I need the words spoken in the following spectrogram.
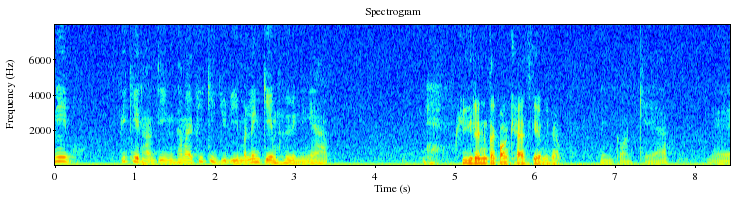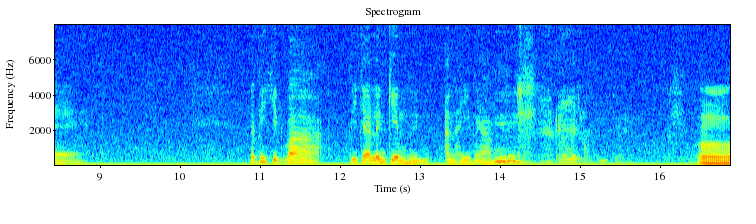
นี่พี่กีถามจริงทำไมพี่กีอยู่ดีมาเล่นเกมหื่นอย่างเงี้ยครับ พี่เล่นตั้งแต่ก่อนแคสเกมเลยครับเล่นก่อนแคสแน่ แล้วพี่คิดว่าพี่จะเล่นเกมหื่นอันไหนอีกไหมครับต้องไปถามพี่แกเออ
